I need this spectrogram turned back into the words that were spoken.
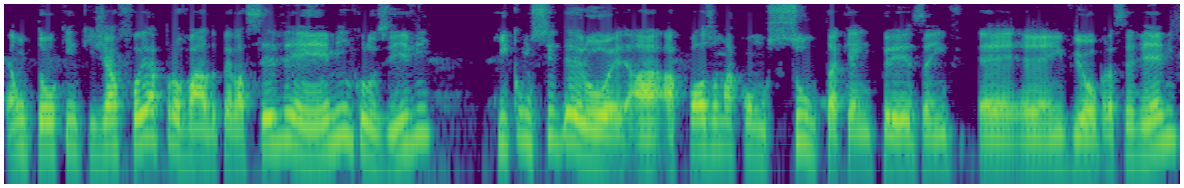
é um token que já foi aprovado pela CVM, inclusive, que considerou, a, após uma consulta que a empresa é, é, enviou para a CVM,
